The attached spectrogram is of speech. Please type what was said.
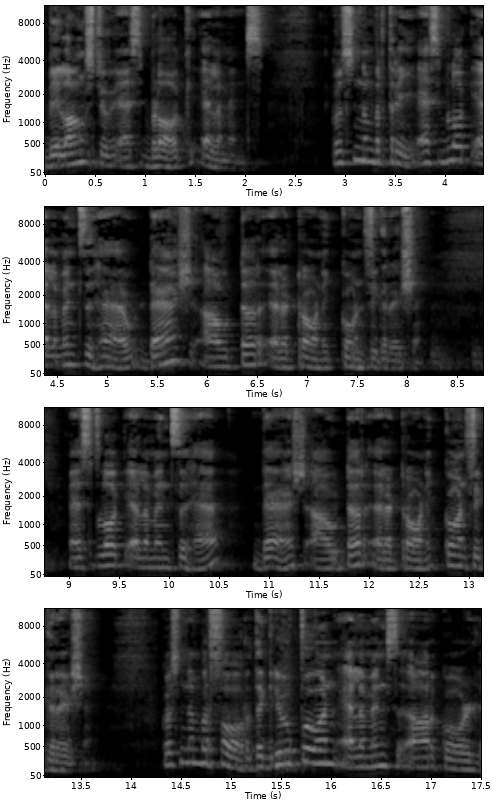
belongs to S block elements. Question number three, S block elements have dash outer electronic configuration. S block elements have dash outer electronic configuration. Question number four. The group 1 elements are called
